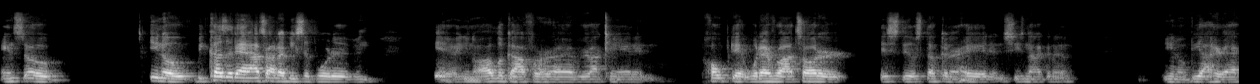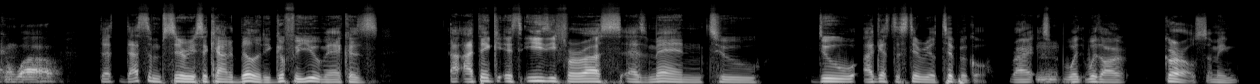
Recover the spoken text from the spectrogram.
And so, you know, because of that, I try to be supportive and yeah, you know, I'll look out for her however I can and hope that whatever I taught her is still stuck in her head and she's not gonna, you know, be out here acting wild. That that's some serious accountability. Good for you, man, because I, I think it's easy for us as men to do, I guess, the stereotypical, right? Mhm. With with our girls. I mean,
